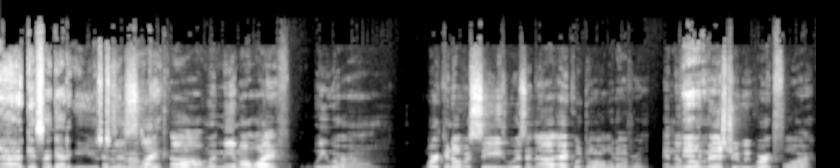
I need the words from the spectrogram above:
"Ah, I guess I got to get used to it. it's was like um, when me and my wife we were um, working overseas. We was in uh, Ecuador or whatever, and the Yeah. little ministry we worked for.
